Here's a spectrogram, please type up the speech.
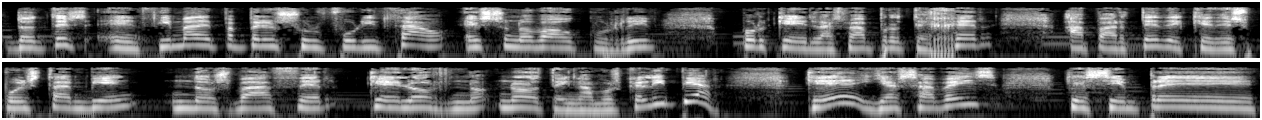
Entonces, encima del papel sulfurizado, eso no va a ocurrir porque las va a proteger, aparte de que después también nos va a hacer que el horno no lo tengamos que limpiar. Que ya sabéis que si siempre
